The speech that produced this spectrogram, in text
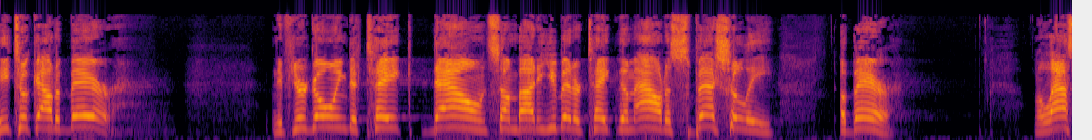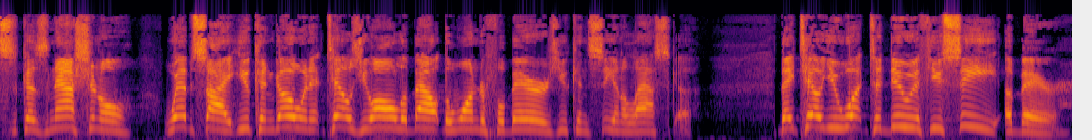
He took out a bear. And if you're going to take down somebody, you better take them out, especially a bear. Alaska's national website, you can go and it tells you all about the wonderful bears you can see in Alaska. They tell you what to do if you see a bear.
